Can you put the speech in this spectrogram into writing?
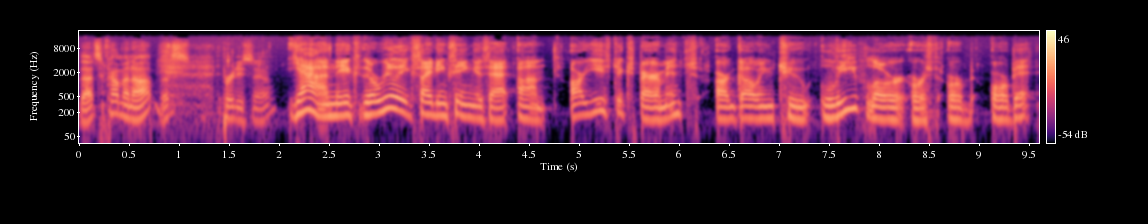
that's coming up. That's pretty soon. Yeah, and the, the really exciting thing is that um, our yeast experiments are going to leave lower Earth orb- orbit,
